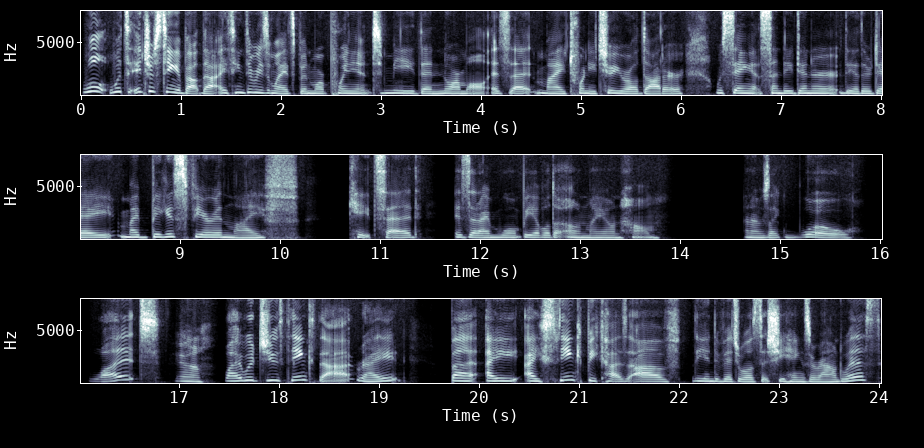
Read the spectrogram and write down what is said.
Well, what's interesting about that, I think the reason why it's been more poignant to me than normal is that my 22 year old daughter was saying at Sunday dinner the other day, my biggest fear in life, Kate said, is that I won't be able to own my own home. And I was like, whoa, what? Yeah. why would you think that right but i i think because of the individuals that she hangs around with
